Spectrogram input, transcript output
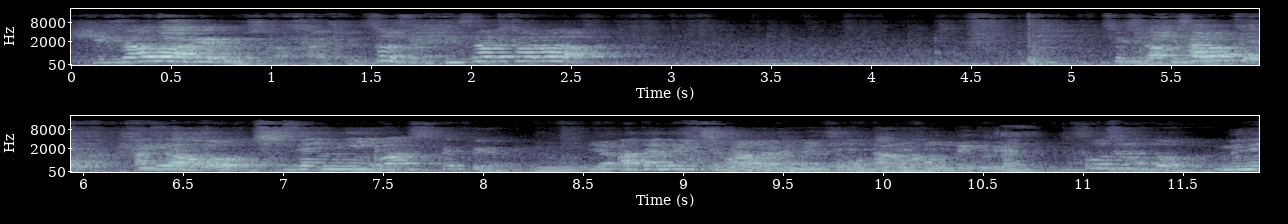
膝を上げるんですか？最初に。そうですね。膝から膝を上げると。自然にワンステップやるいや当たる位置も上がるんで。そうすると胸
